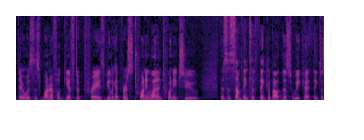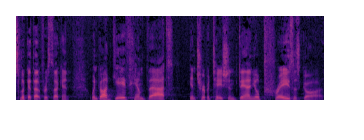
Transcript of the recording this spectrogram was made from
there was this wonderful gift of praise. If you look at verse 21 and 22, this is something to think about this week, I think. Just look at that for a second. When God gave him that interpretation, Daniel praises God.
